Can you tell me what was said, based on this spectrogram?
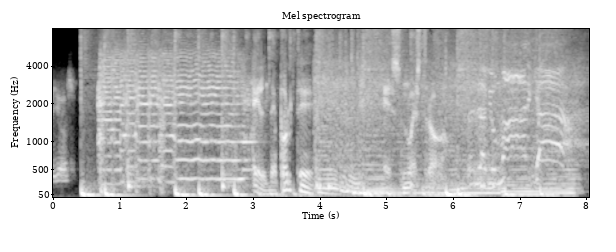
adiós. El deporte es nuestro. Radio Marca.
